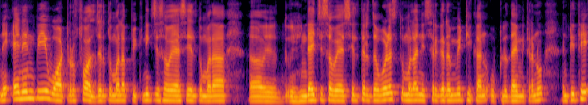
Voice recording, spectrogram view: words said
आणि एन एन पी वॉटरफॉल जर तुम्हाला पिकनिकची सवय असेल तुम्हाला हिंडायची सवय असेल तर जवळच तुम्हाला निसर्गरम्य ठिकाण उपलब्ध आहे मित्रांनो. आणि तिथे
